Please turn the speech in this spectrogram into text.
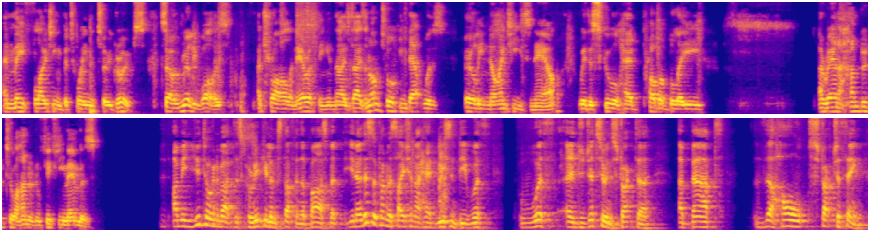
and me floating between the two groups. So it really was a trial and error thing in those days. And I'm talking that was early 90s now, where the school had probably around 100 to 150 members. I mean, you're talking about this curriculum stuff in the past, but you know, this is a conversation I had recently with with a jiu-jitsu instructor about the whole structure thing.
